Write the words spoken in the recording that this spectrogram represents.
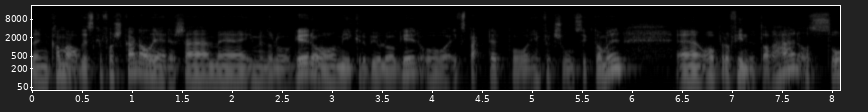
Den canadiske forskeren allierer seg med immunologer og mikrobiologer og eksperter på infeksjonssykdommer eh, og håper å finne ut av det her. Og så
